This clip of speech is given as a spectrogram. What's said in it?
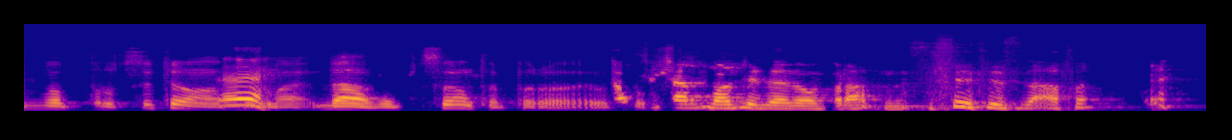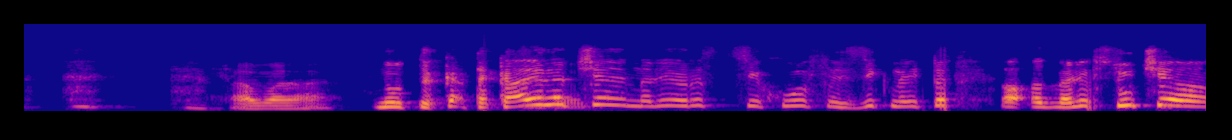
Въпросителната, е. ма... да, въпросителната е първа. Това може да е наобратно, не знам. Ама... Но така, така иначе, нали, ръст си е хубав език. Нали, тъ, а, нали, в случая,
